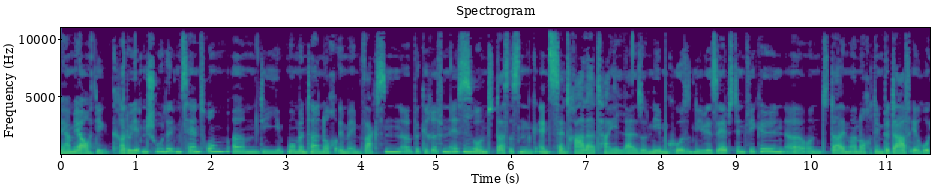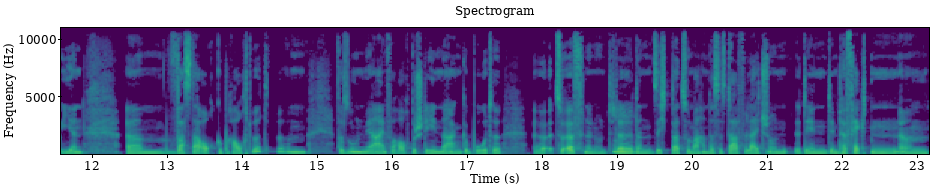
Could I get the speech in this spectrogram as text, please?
Wir haben ja auch die Graduiertenschule im Zentrum, ähm, die momentan noch im, im Wachsen äh, begriffen ist. Mhm. Und das ist ein, ein, zentraler Teil. Also neben Kursen, die wir selbst entwickeln äh, und da immer noch den Bedarf eruieren, ähm, was da auch gebraucht wird, ähm, versuchen wir einfach auch bestehende Angebote äh, zu öffnen und äh, mhm. dann sichtbar zu machen, dass es da vielleicht schon den, den perfekten ähm,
